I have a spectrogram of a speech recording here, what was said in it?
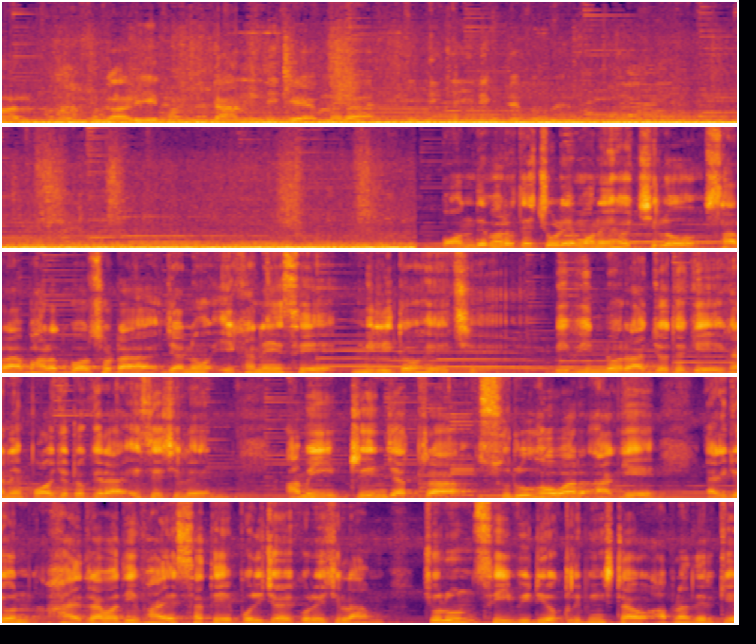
আর গাড়ির ডান দিকে আপনারা এদিকেই দেখতে পাবেন। বন্দে ভারতে চড়ে মনে হচ্ছিল সারা ভারতবর্ষটা যেন এখানে এসে মিলিত হয়েছে। বিভিন্ন রাজ্য থেকে এখানে পর্যটকেরা এসেছিলেন। আমি ট্রেন যাত্রা শুরু হওয়ার আগে একজন হায়দ্রাবাদি ভাইয়ের সাথে পরিচয় করেছিলাম। চলুন সেই ভিডিও ক্লিপিংসটাও আপনাদেরকে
